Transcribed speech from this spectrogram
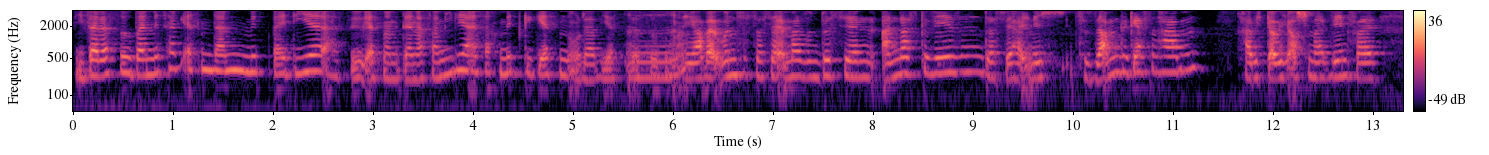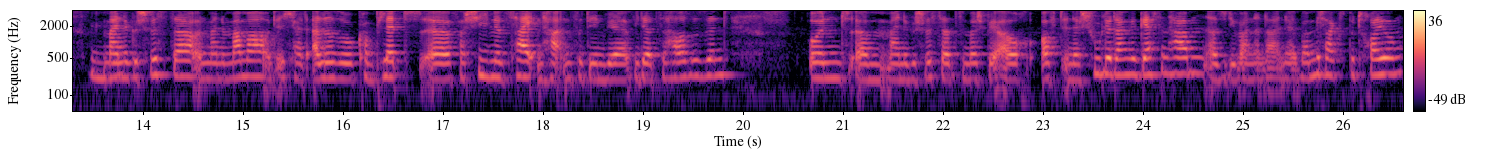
wie war das so beim Mittagessen dann mit bei dir? Hast du erstmal mit deiner Familie einfach mitgegessen oder wie hast du das so mm, gemacht? Ja, bei uns ist das ja immer so ein bisschen anders gewesen, dass wir halt nicht zusammen gegessen haben. Habe ich, glaube ich, auch schon mal erwähnt, weil mhm. meine Geschwister und meine Mama und ich halt alle so komplett äh, verschiedene Zeiten hatten, zu denen wir wieder zu Hause sind. Und ähm, meine Geschwister zum Beispiel auch oft in der Schule dann gegessen haben. Also die waren dann da in der Übermittagsbetreuung.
